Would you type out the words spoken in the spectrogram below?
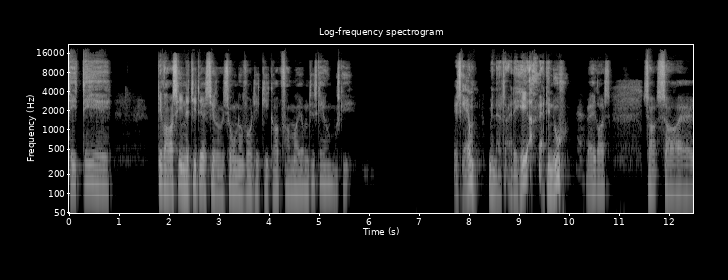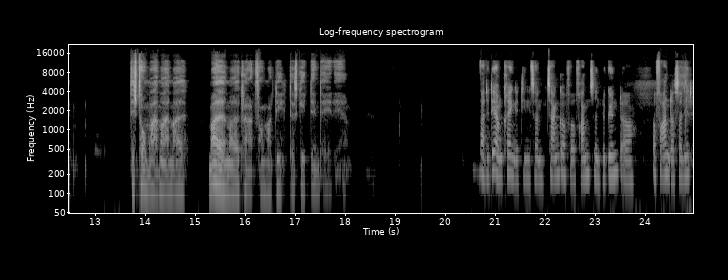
det, det, det var også en af de der situationer, hvor det gik op for mig, jamen det skal hun måske. Det skal hun, men altså, er det her? Er det nu? Ja. Ikke også? Så, så øh, det står meget, meget, meget, meget, meget klart for mig, det, der skete den dag der. Var det der omkring, at dine sådan, tanker for fremtiden begyndte at, at forandre sig lidt?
